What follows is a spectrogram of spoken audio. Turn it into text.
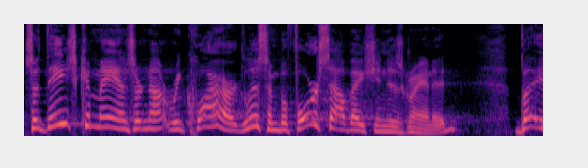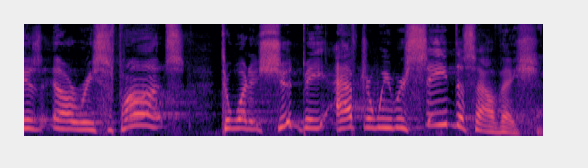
So these commands are not required, listen, before salvation is granted, but is a response to what it should be after we receive the salvation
